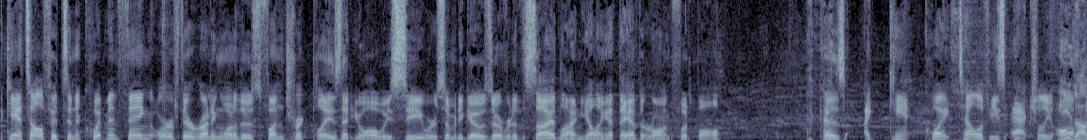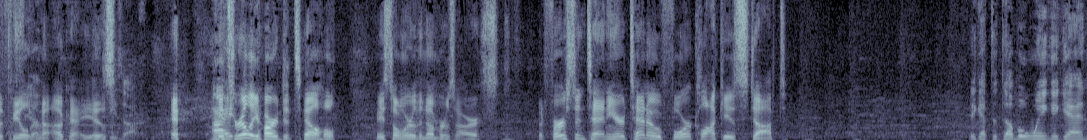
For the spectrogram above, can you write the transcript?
I can't tell if it's an equipment thing or if they're running one of those fun trick plays that you always see where somebody goes over to the sideline yelling that they have the wrong football. Because I can't quite tell if he's actually off, off the the field, or not. Okay, he is. He's up. it's All right. really hard to tell based on where the numbers are. But first and 10 here, 10.04, clock is stopped. They got the double wing again,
